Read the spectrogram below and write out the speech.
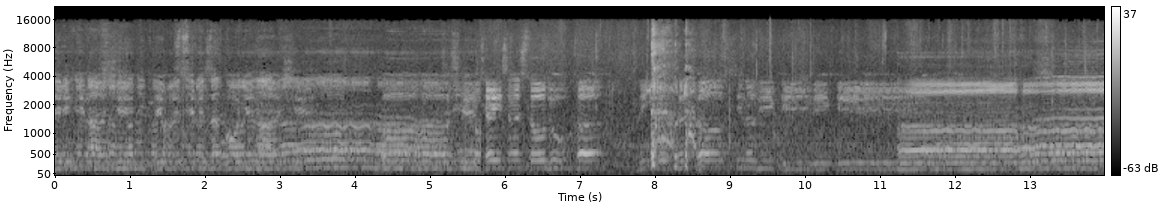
Очисти ріки наші, вибрися беззаконня наші. Наші. Вся істина з того духа, нині повсякчас і на віки віки. Амінь.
